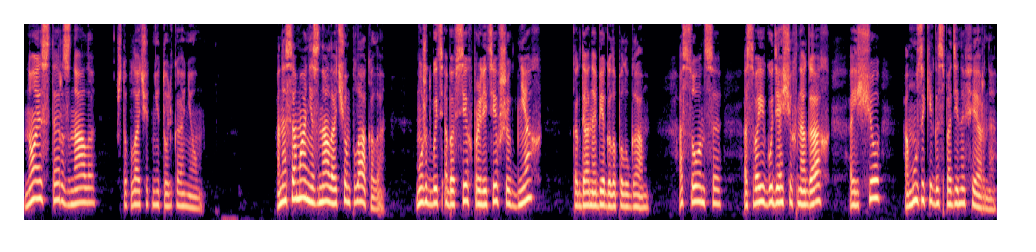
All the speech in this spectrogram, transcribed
Но Эстер знала, что плачет не только о нем. Она сама не знала, о чем плакала. Может быть, обо всех пролетевших днях, когда она бегала по лугам, о солнце, о своих гудящих ногах, а еще о музыке господина Ферна.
